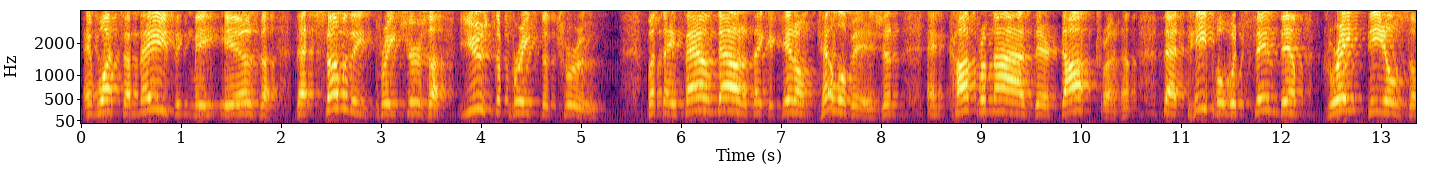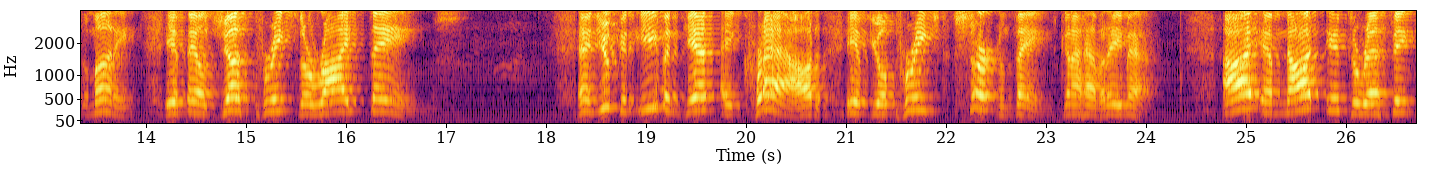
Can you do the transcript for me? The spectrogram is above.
And what's amazing me is uh, that some of these preachers uh, used to preach the truth, but they found out if they could get on television and compromise their doctrine, uh, that people would send them great deals of money if they'll just preach the right things. And you can even get a crowd if you'll preach certain things. Can I have an amen? I am not interested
